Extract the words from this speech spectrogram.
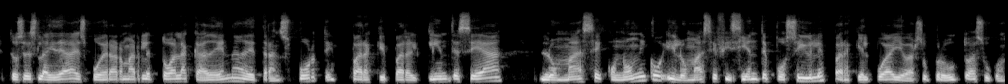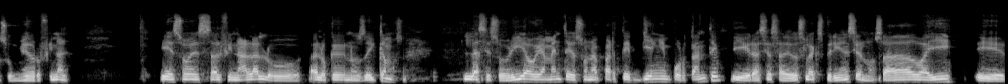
Entonces la idea es poder armarle toda la cadena de transporte para que para el cliente sea lo más económico y lo más eficiente posible para que él pueda llevar su producto a su consumidor final. Eso es al final a lo, a lo que nos dedicamos. La asesoría obviamente es una parte bien importante y gracias a Dios la experiencia nos ha dado ahí eh,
